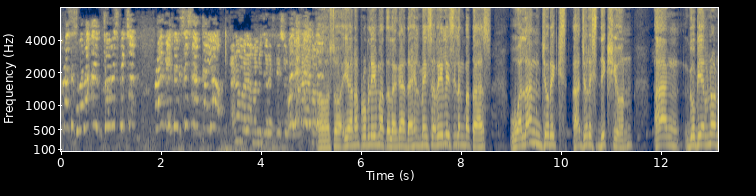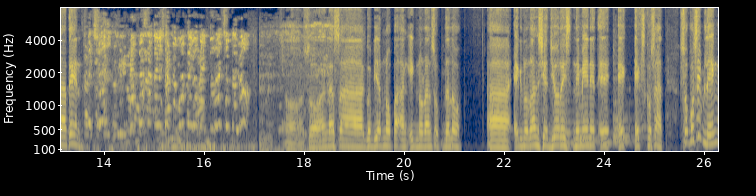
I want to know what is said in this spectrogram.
Process. Wala kayong jurisdiction. Prime lang kayo. Anong wala kami jurisdiction? Wala kayong Oh, so yan ang problema talaga dahil may sarili silang batas, walang juris, ah, jurisdiction ang gobyerno natin. jurisdiction. Nagpasa kayo sa mga kayo endurance of the law. Oh, so ang nasa gobyerno pa ang ignorance of the law. Ah, ignorancia juris niminet e, e, excusat. So posibleng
